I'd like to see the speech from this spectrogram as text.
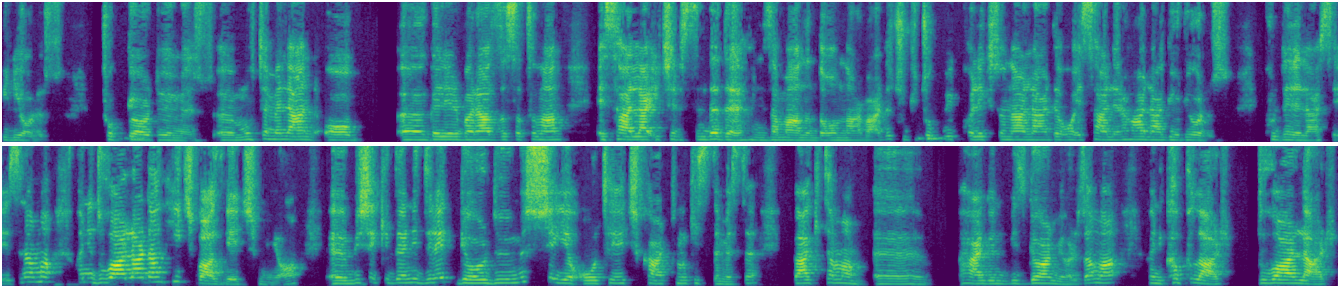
biliyoruz. Çok gördüğümüz, e, muhtemelen o e, Galeri Baraz'da satılan eserler içerisinde de hani zamanında onlar vardı. Çünkü çok büyük koleksiyonerlerde o eserleri hala görüyoruz. Kurdeleler serisini ama hani duvarlardan hiç vazgeçmiyor. Ee, bir şekilde hani direkt gördüğümüz şeyi ortaya çıkartmak istemesi. Belki tamam e, her gün biz görmüyoruz ama hani kapılar, duvarlar,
